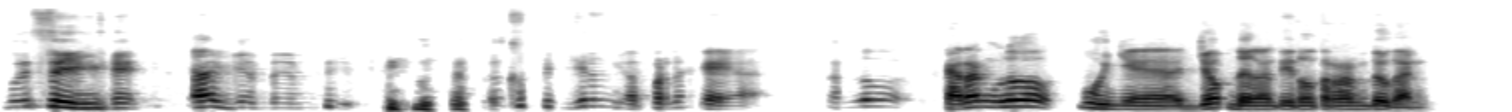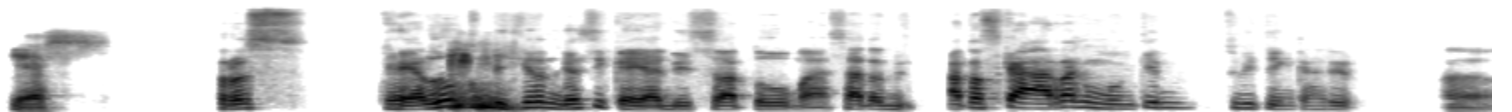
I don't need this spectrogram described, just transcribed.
Pusing, kaget nanti. lu kepikiran nggak pernah kayak, kan lu sekarang lu punya job dengan titel tertentu kan? Yes. Terus kayak lu kepikiran gak sih kayak di suatu masa atau atau sekarang mungkin switching karir? Eh,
